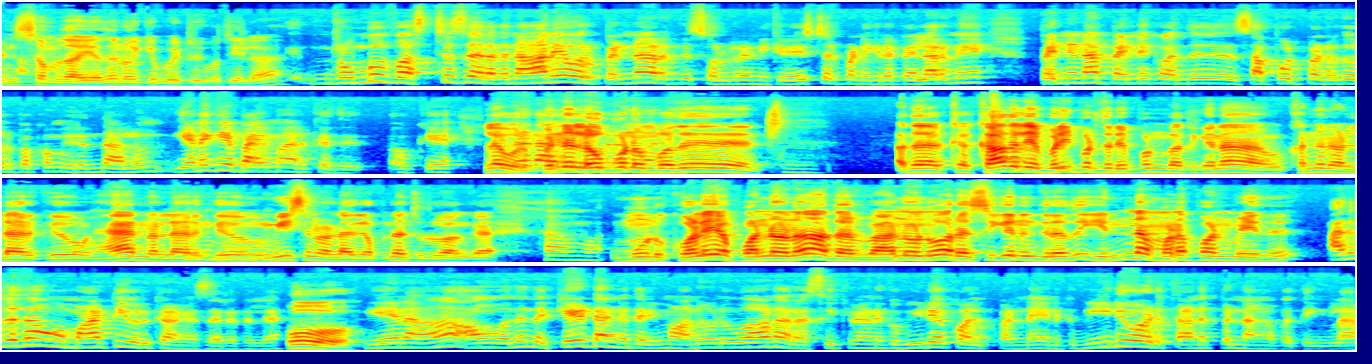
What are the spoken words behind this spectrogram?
பெண் சமுதாயம் எதை நோக்கி போயிட்டு இருக்கு பத்தியில ரொம்ப ஃபர்ஸ்ட் சார் அதை நானே ஒரு பெண்ணா இருந்து சொல்றேன் இன்னைக்கு ரெஜிஸ்டர் பண்ணிக்கிறேன் இப்ப எல்லாருமே பெண்ணுனா பெண்ணுக்கு வந்து சப்போர்ட் பண்றது ஒரு பக்கம் இருந்தாலும் எனக்கே பயமா இருக்குது ஓகே இல்ல ஒரு பெண்ணை லவ் பண்ணும்போது அந்த க- காதலியை வெளிப்படுத்துற பாத்தீங்கன்னா கண்ணு நல்லா இருக்கு உங்க ஹேர் நல்லா இருக்கு உங்க மீசை நல்லா இருக்கு அப்படின்னு சொல்லுவாங்க. மூணு கொலைய பண்ணணும் அதை அணுவா ரசிக்கணுங்கிறது என்ன மனப்பான்மை இது? அதுலதான் அவங்க மாட்டி இருக்காங்க சார் அதுல. ஓ. ஏன்னா அவங்க வந்து இந்த கேட்டாங்க தெரியுமா அணுவா நான் ரசிக்கிறேன் எனக்கு வீடியோ கால் பண்ணேன் எனக்கு வீடியோ எடுத்து அனுப்புனாங்க பாத்தீங்களா?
